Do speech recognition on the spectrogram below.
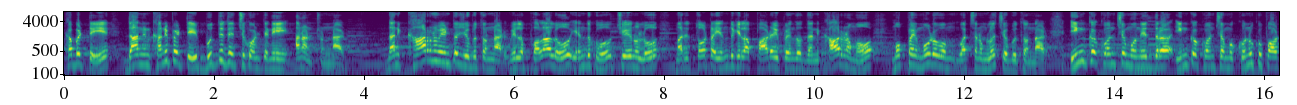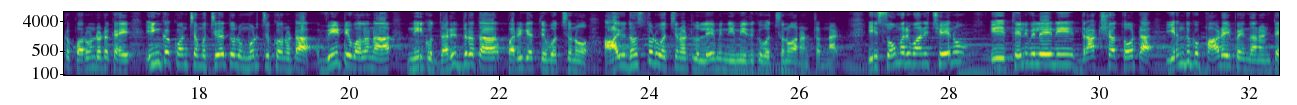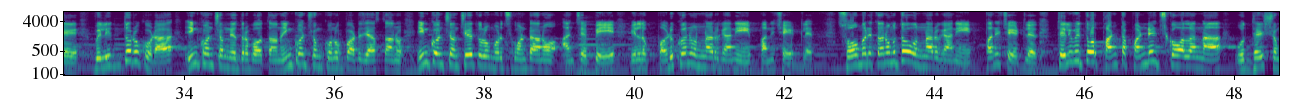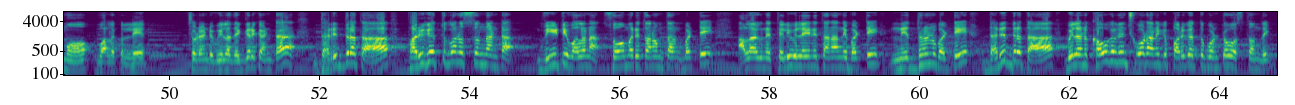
కాబట్టి దానిని కనిపెట్టి బుద్ధి తెచ్చుకొంటిని అని అంటున్నాడు. దానికి కారణం ఏంటో చెబుతున్నాడు. వీళ్ళ పొలాలు ఎందుకు చేనులు మరి తోట ఎందుకు ఇలా పాడైపోయిందో దానికి కారణము ముప్పై మూడవ వచనంలో చెబుతున్నాడు. ఇంక కొంచెము నిద్ర ఇంక కొంచెము కొనుకుపాటు పరుండుటకై ఇంక కొంచెము చేతులు ముడుచుకొనుట వీటి వలన నీకు దరిద్రత పరిగెత్తి వచ్చును ఆయుధస్తుడు వచ్చినట్లు లేమి నీ మీదకి వచ్చును అని అంటున్నాడు. ఈ సోమరివాణి చేను ఈ తెలివిలేని ద్రాక్ష తోట ఎందుకు పాడైపోయిందనంటే వీళ్ళిద్దరూ కూడా ఇంకొంచెం నిద్రపోతాను ఇంకొంచెం కొనుక్పాటు చేస్తాను ఇంకొంచెం చేతులు ముడుచుకుంటాను అని చెప్పి వీళ్ళు పడుకొని ఉన్నారు కానీ పని చేయట్లేదు. సోమరితనంతో ఉన్నారు కానీ పని చేయట్లేదు. తెలివితో పంట పండించుకోవాలన్న ఉద్దేశము వాళ్ళకు లేదు. చూడండి వీళ్ళ దగ్గరికంట దరిద్రత పరిగెత్తుకొని వస్తుందంట. వీటి వలన సోమరితనం బట్టి అలాగనే తెలివిలేనితనాన్ని బట్టి నిద్రను బట్టి దరిద్రత వీళ్ళను కౌగలించుకోవడానికి పరిగెత్తుకుంటూ వస్తుంది.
